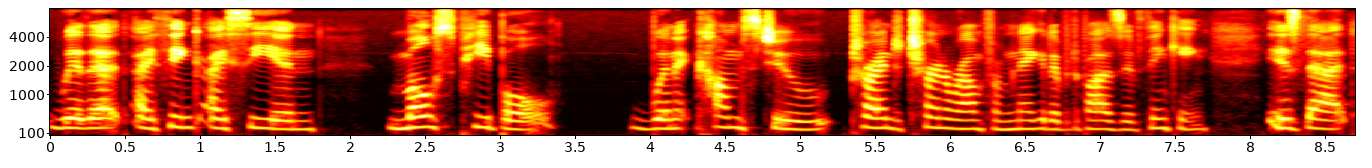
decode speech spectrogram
with it i think i see in most people when it comes to trying to turn around from negative to positive thinking is that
